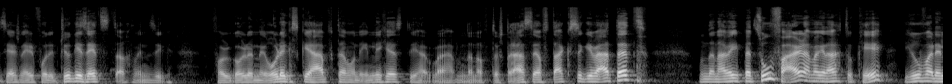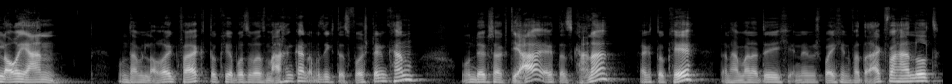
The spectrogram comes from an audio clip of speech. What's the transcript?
sehr schnell vor die Tür gesetzt, auch wenn sie voll goldene Rolex gehabt haben und ähnliches. Die haben dann auf der Straße aufs Taxi gewartet. Und dann habe ich bei Zufall wir gedacht, okay, ich rufe mal den Lauri an. Und haben Lauri gefragt, okay, ob er sowas machen kann, ob er sich das vorstellen kann. Und er hat gesagt, ja, das kann er. Er hat gesagt, okay, dann haben wir natürlich einen entsprechenden Vertrag verhandelt.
